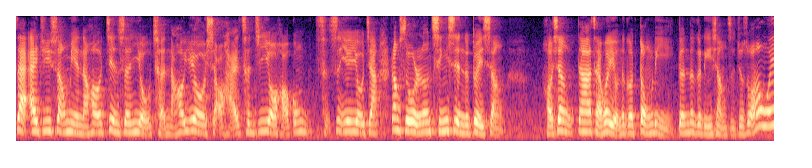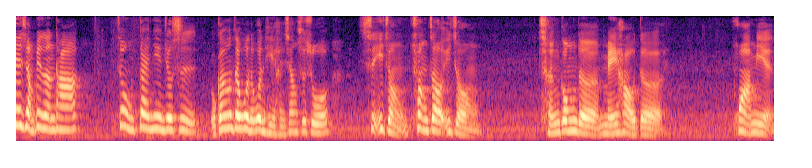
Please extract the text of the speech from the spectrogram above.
在 IG 上面，然后健身有成，然后又有小孩，成绩又好，工事业又佳，让所有人都倾羡的对象，好像大家才会有那个动力跟那个理想值，就说啊，我也想变成他。这种概念就是我刚刚在问的问题，很像是说，是一种创造一种成功的美好的画面，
